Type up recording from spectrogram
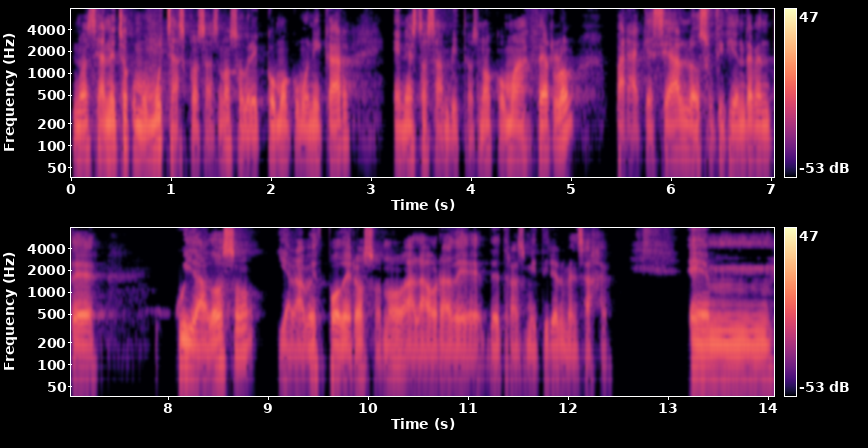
¿no? se han hecho como muchas cosas ¿no? sobre cómo comunicar en estos ámbitos, ¿no? cómo hacerlo para que sea lo suficientemente cuidadoso y a la vez poderoso ¿no? a la hora de, transmitir el mensaje. Em,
